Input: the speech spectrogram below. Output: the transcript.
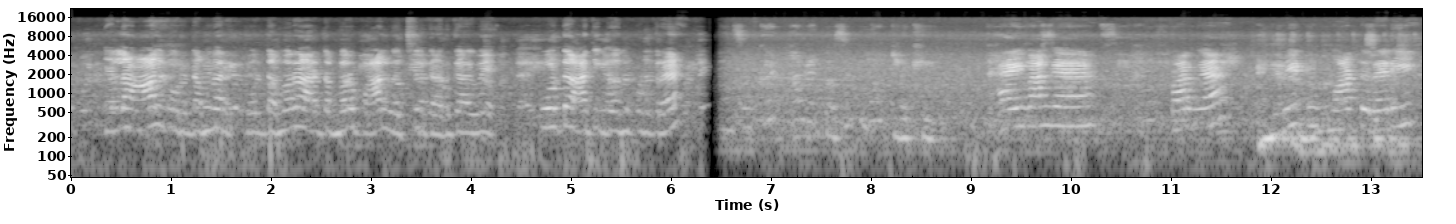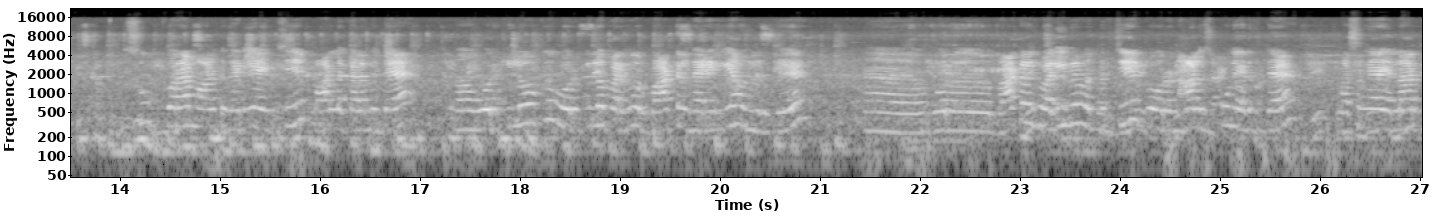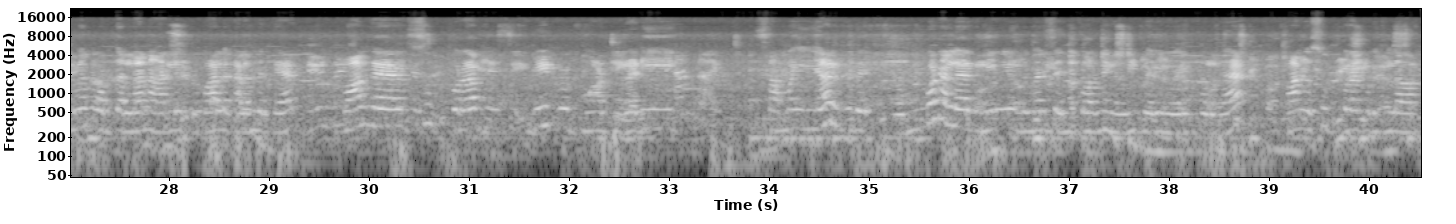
எல்லாம் ஆளுக்கு ஒரு டம்ளர் ஒரு டம்ளரும் அரை டம்ளரும் பால் வச்சுருக்கேன் அதுக்காகவே போட்டு ஆற்றிக்கிட்டு வந்து கொடுக்குறேன். ஹாய் வாங்க. பாருங்க பீட்ரூட் மாட்டு ரெடி சூப்பராக மால்ட்டு ரெடி ஆயிடுச்சு. பாலில் கலந்துட்டேன். ஒரு கிலோவுக்கு ஒரு கிலோ பாருங்கள் ஒரு பாட்டில் நிறைய வந்துருக்கு. ஒரு பாட்டிலுக்கு வலியுமே வந்துருச்சு. இப்போ ஒரு நாலு ஸ்பூன் எடுத்துட்டேன். பசங்க எல்லாருக்குமே போட்டு நாலு லிட்டர் பாலில் கலந்துருக்கேன். வாங்க சூப்பராக பீட்ரூட் மாட்டு ரெடி. செம்மையாக இருக்குது. ரொம்ப நல்லா இருக்குது நீங்களும் இந்த மாதிரி செஞ்சு குழந்தைங்களுக்கு பெரிய வரைக்கும் போடுங்க. வாங்க சூப்பராக குடிக்கலாம்.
